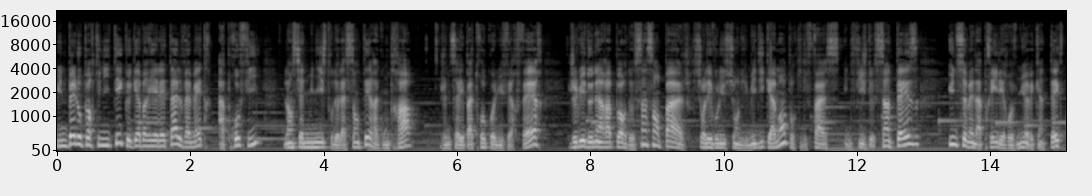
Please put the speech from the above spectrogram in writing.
Une belle opportunité que Gabriel Attal va mettre à profit. L'ancienne ministre de la Santé racontera Je ne savais pas trop quoi lui faire faire. Je lui ai donné un rapport de 500 pages sur l'évolution du médicament pour qu'il fasse une fiche de synthèse. Une semaine après, il est revenu avec un texte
